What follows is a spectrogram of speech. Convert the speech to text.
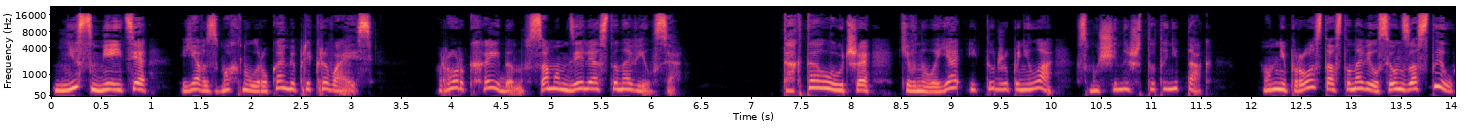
«Не смейте!» — я взмахнула руками, прикрываясь. Рорк Хейден в самом деле остановился. «Так-то лучше!» — кивнула я и тут же поняла, с мужчиной что-то не так. Он не просто остановился, он застыл.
